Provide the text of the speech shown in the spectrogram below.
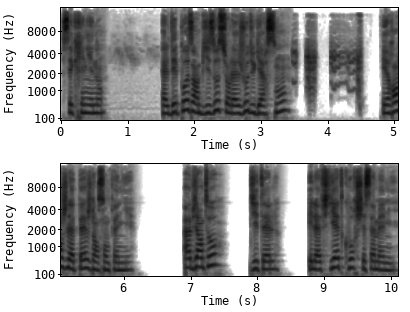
s'écrie Ninon. Elle dépose un bisou sur la joue du garçon et range la pêche dans son panier. À bientôt, dit-elle, et la fillette court chez sa mamie.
